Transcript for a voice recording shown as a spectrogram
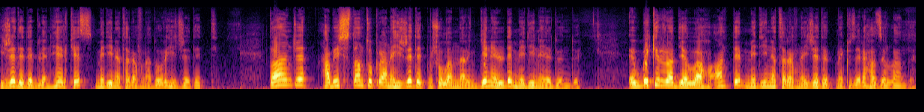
hicret edebilen herkes Medine tarafına doğru hicret etti. Daha önce Habeşistan toprağına hicret etmiş olanların geneli de Medine'ye döndü. Ebu Bekir radıyallahu anh de Medine tarafına hicret etmek üzere hazırlandı.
